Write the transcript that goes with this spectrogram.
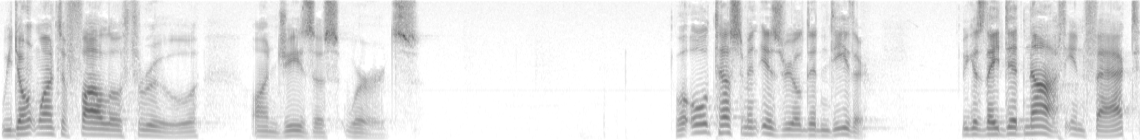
We don't want to follow through on Jesus' words. Well, Old Testament Israel didn't either, because they did not, in fact,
